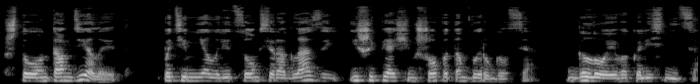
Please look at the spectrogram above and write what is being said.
«Что он там делает?» Потемнело лицом сероглазый и шипящим шепотом выругался. Глоева колесница.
